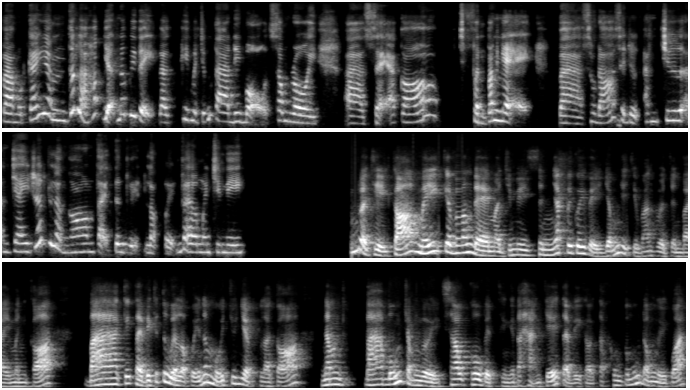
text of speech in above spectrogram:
Và một cái um, rất là hấp dẫn đó quý vị là khi mà chúng ta đi bộ xong rồi à, sẽ có phần văn nghệ. Và sau đó sẽ được ăn trưa ăn chay rất là ngon tại tư viện Lộc Nguyễn và ông anh Jimmy Đúng rồi, thì có mấy cái vấn đề mà Jimmy xin nhắc với quý vị giống như chị Văn vừa trình bày mình có ba cái tại vì cái tu viện Lộc quỷ nó mỗi chủ nhật là có năm ba bốn trăm người sau Covid thì người ta hạn chế tại vì người ta không có muốn đông người quá.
